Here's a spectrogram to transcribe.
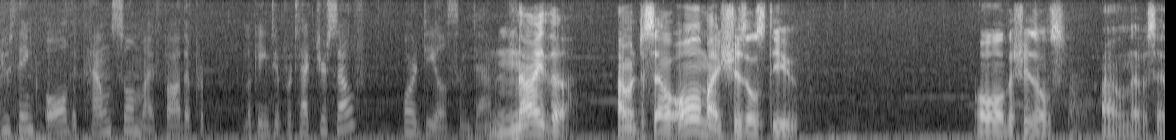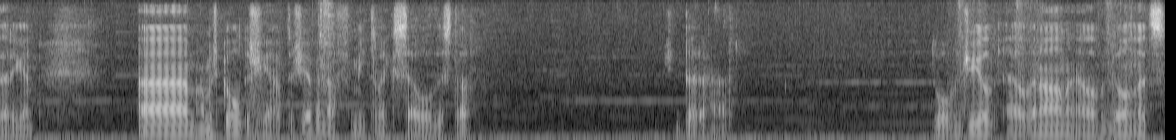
You think all the council my father pro- looking to protect yourself Or deal some damage. Neither. I want to sell all my shizzles to you. All the shizzles. I'll never say that again. Um, how much gold does she have? Does she have enough for me to like sell all this stuff? She better have. Dwarven shield, elven armor, elven gauntlets,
